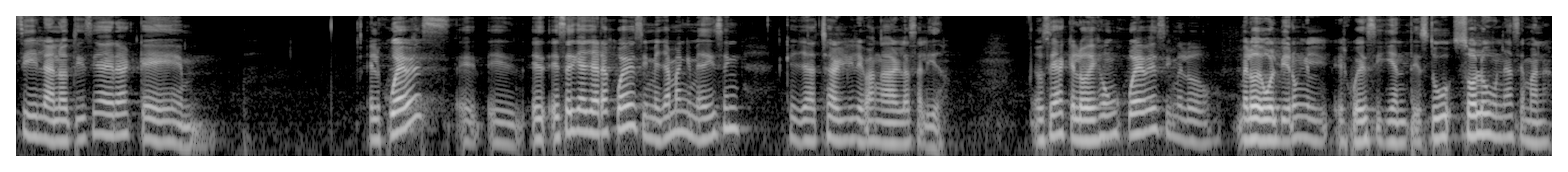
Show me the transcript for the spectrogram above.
Sí, la noticia era que el jueves, eh, eh, e-, ese día ya era jueves y me llaman y me dicen que ya a Charlie le van a dar la salida. O sea que lo dejé un jueves y me lo, devolvieron el, el jueves siguiente. Estuvo solo una semana.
